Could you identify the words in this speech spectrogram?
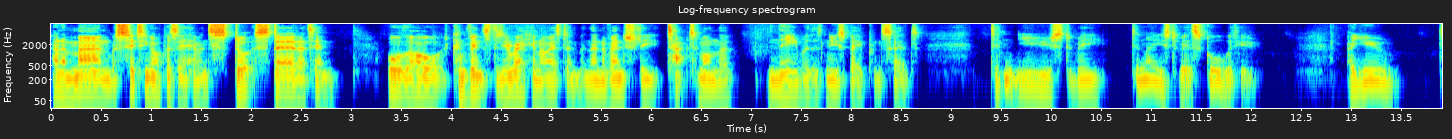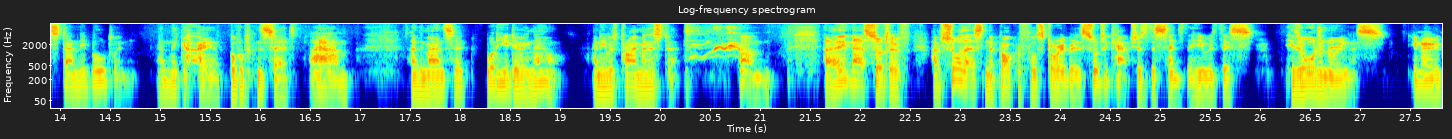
and a man was sitting opposite him and st- stared at him, all the whole convinced that he recognised him, and then eventually tapped him on the knee with his newspaper and said, "Didn't you used to be didn't I used to be at school with you? Are you Stanley Baldwin? And the guy at Baldwin said, I am. And the man said, What are you doing now? And he was Prime Minister. um, and I think that's sort of, I'm sure that's an apocryphal story, but it sort of captures the sense that he was this, his ordinariness, you know,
